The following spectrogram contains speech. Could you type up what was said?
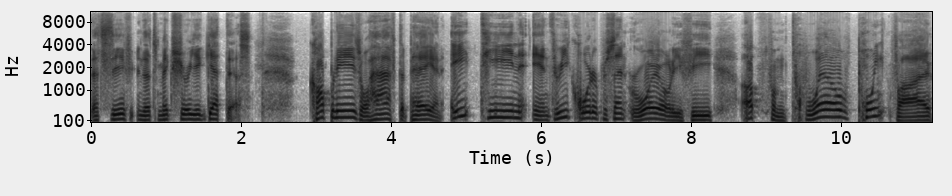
let's see if let's make sure you get this companies will have to pay an 18 and three quarter percent royalty fee up from 12.5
